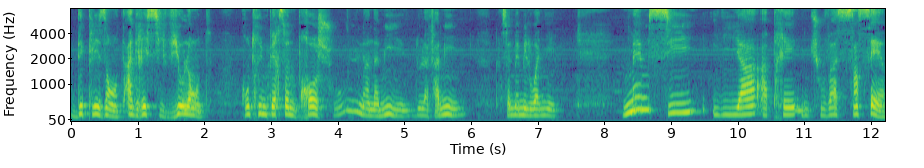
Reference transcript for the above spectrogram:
déplaisantes, agressives, violentes contre une personne proche ou un ami de la famille, personne même éloignée même si il y a après une tchouva sincère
